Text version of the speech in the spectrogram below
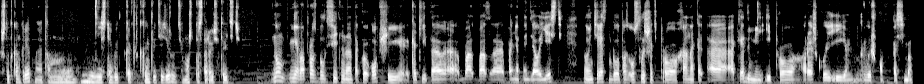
Что-то конкретное там, если вы как-то конкретизируете, может, постараюсь ответить. Ну, не, вопрос был действительно такой общий. Какие-то э, база, понятное дело, есть. Но интересно было услышать про Хан Академи и про Решку и Вышку. Спасибо.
